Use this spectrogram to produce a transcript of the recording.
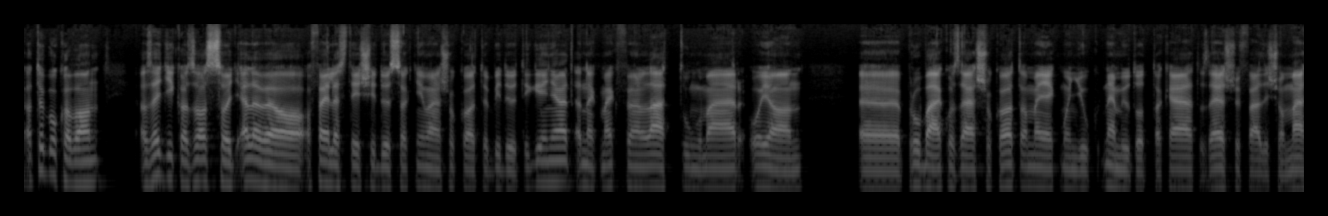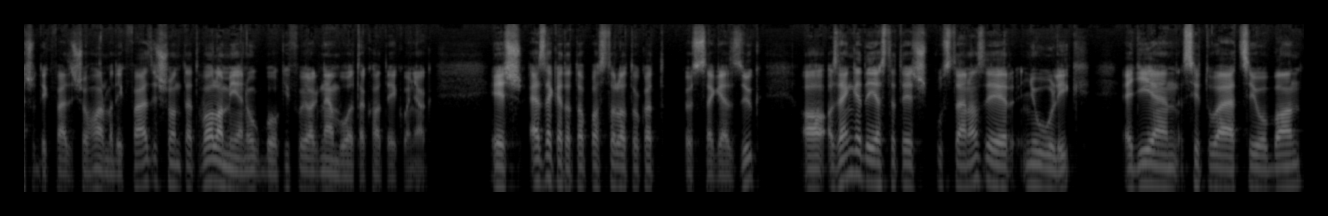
a több oka van. Az egyik az az, hogy eleve a fejlesztési időszak nyilván sokkal több időt igényelt, ennek megfelelően láttunk már olyan ö, próbálkozásokat, amelyek mondjuk nem jutottak át az első fázison, második fázison, harmadik fázison, tehát valamilyen okból kifolyólag nem voltak hatékonyak. És ezeket a tapasztalatokat összegezzük. A, az engedélyeztetés pusztán azért nyúlik egy ilyen szituációban,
